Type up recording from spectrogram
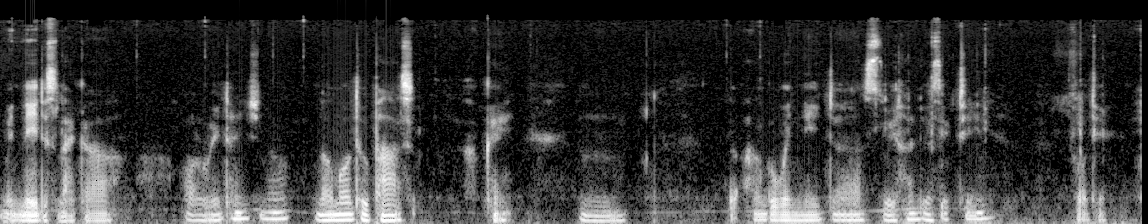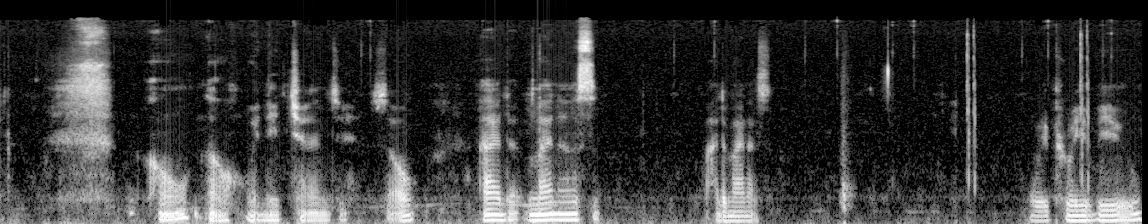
we need is like a orientational normal to pass. Okay. Mm. The angle we need uh, 360 40 oh no we need change. So add minus add minus we preview.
